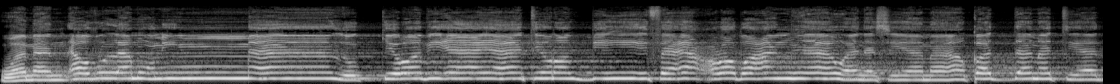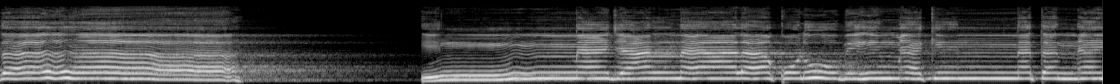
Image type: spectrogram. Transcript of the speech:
ومن أظلم ممن ذكر بآيات ربه فأعرض عنها ونسي ما قدمت يداه إنا جعلنا على قلوبهم أكنة أن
